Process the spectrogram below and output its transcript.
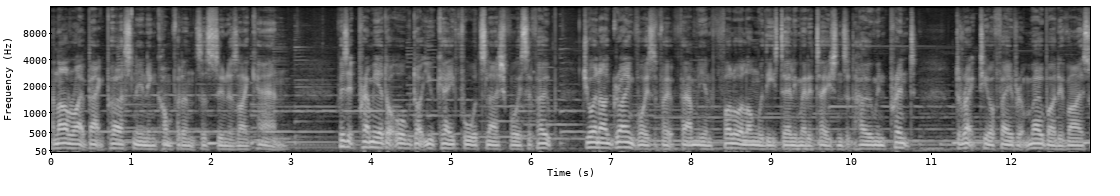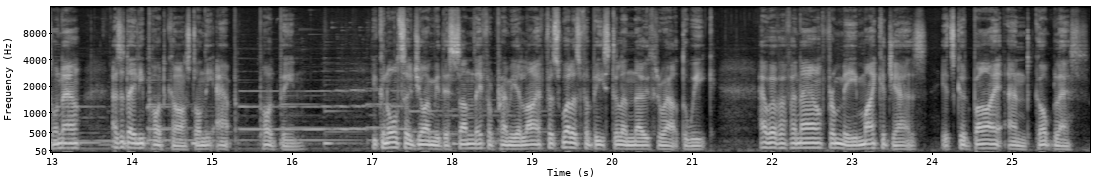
and I'll write back personally and in confidence as soon as I can. Visit premier.org.uk forward slash voice of hope, join our growing Voice of Hope family, and follow along with these daily meditations at home in print, direct to your favourite mobile device, or now as a daily podcast on the app Podbean. You can also join me this Sunday for Premier Life as well as for Be Still and Know throughout the week. However, for now, from me, Micha Jazz, it's goodbye and God bless.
